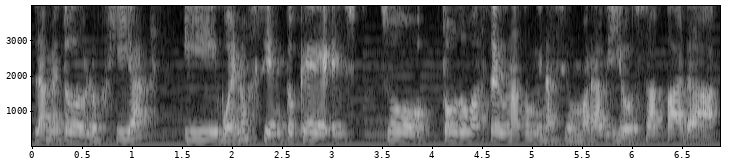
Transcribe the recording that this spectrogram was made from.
la metodología. Y bueno, siento que eso todo va a ser una combinación maravillosa para,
